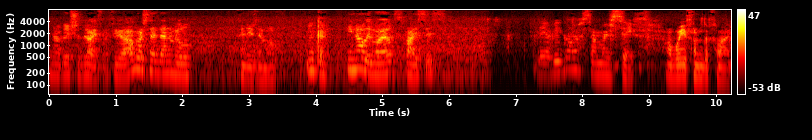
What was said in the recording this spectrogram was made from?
Now they should dry for a few hours and then we'll finish them off. Okay. In olive oil, spices. There we go, somewhere safe, away from the fly.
